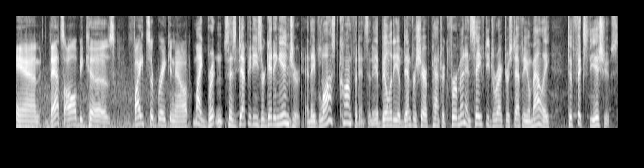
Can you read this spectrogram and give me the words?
And that's all because fights are breaking out. Mike Britton says deputies are getting injured and they've lost confidence in the ability of Denver Sheriff Patrick Firman and Safety Director Stephanie O'Malley to fix the issues.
